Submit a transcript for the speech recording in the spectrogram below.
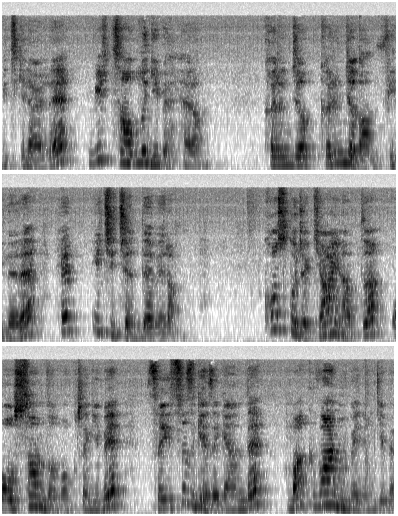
bitkilerle bir tablo gibi her an. Karınca, karıncadan fillere hep iç içe deveran. Koskoca kainatta olsam da nokta gibi sayısız gezegende bak var mı benim gibi.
